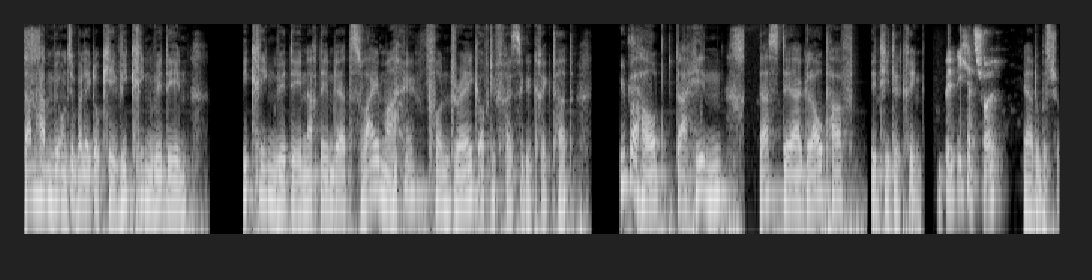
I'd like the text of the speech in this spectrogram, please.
dann haben wir uns überlegt, okay, wie kriegen wir den? Wie kriegen wir den, nachdem der zweimal von Drake auf die Fresse gekriegt hat, überhaupt dahin, dass der glaubhaft den Titel kriegt? Bin ich jetzt schuld? Ja, du bist schuld.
